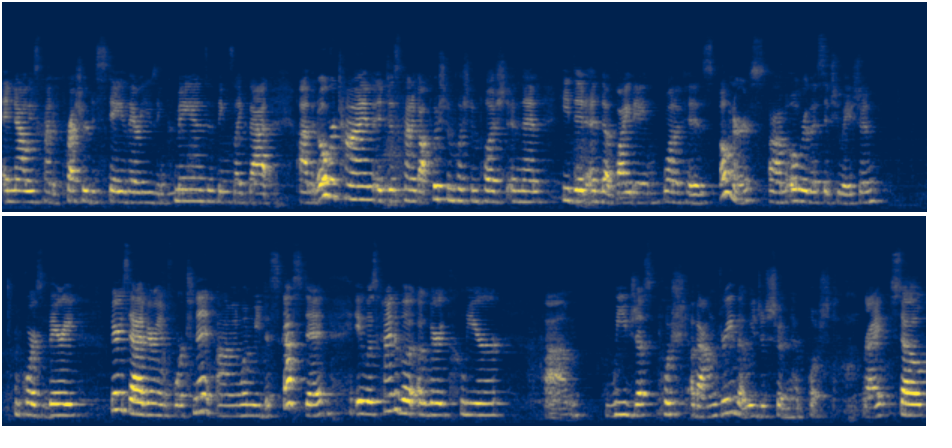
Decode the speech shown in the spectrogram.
And now he's kind of pressured to stay there using commands and things like that. Um, and over time, it just kind of got pushed and pushed and pushed. And then he did end up biting one of his owners um, over this situation. Of course, very very sad, very unfortunate. Um, and when we discussed it, it was kind of a, a very clear, um, we just pushed a boundary that we just shouldn't have pushed, right? So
